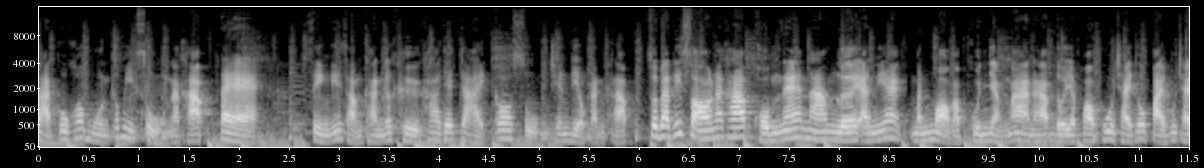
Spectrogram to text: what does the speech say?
กาสกู้ข้อมูลก็มีสูงนะครับ แต่สิ่งที่สำคัญก็คือค่าใช้จ่ายก็สูงเช่นเดียวกันครับ ส่วนแบบที่2นะครับผมแนะนำเลยอันเนี้ยมันเหมาะกับคุณอย่างมากนะครับ โดยเฉพาะผู้ใช้ทั่วไปผู้ใช้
